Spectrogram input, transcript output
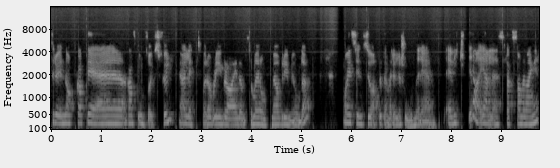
tror jeg nok at jeg er ganske omsorgsfull. Jeg har lett for å bli glad i dem som er rundt meg og bry meg om dem. Og jeg syns jo at dette med relasjoner er, er viktig da, i alle slags sammenhenger.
